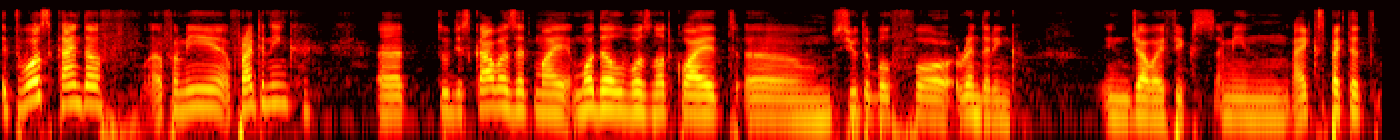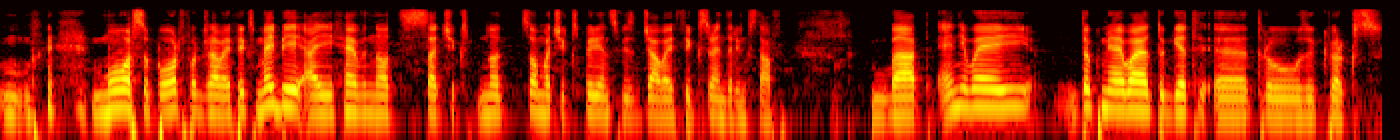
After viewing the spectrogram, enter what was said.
it was kind of, uh, for me, frightening uh, to discover that my model was not quite um, suitable for rendering in JavaFX. I mean, I expected more support for JavaFX. Maybe I have not such not so much experience with JavaFX rendering stuff. But anyway, took me a while to get uh, through the quirks.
